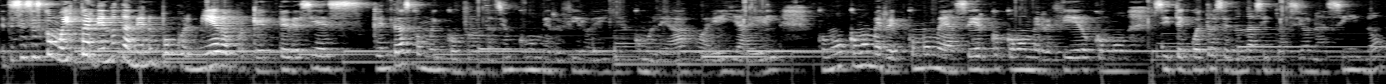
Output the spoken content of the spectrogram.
Entonces es como ir perdiendo también un poco el miedo, porque te decía, es que entras como en confrontación, cómo me refiero a ella, cómo ella, él, cómo, cómo, me, cómo me acerco, cómo me refiero, cómo si te encuentras en una situación así, ¿no?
